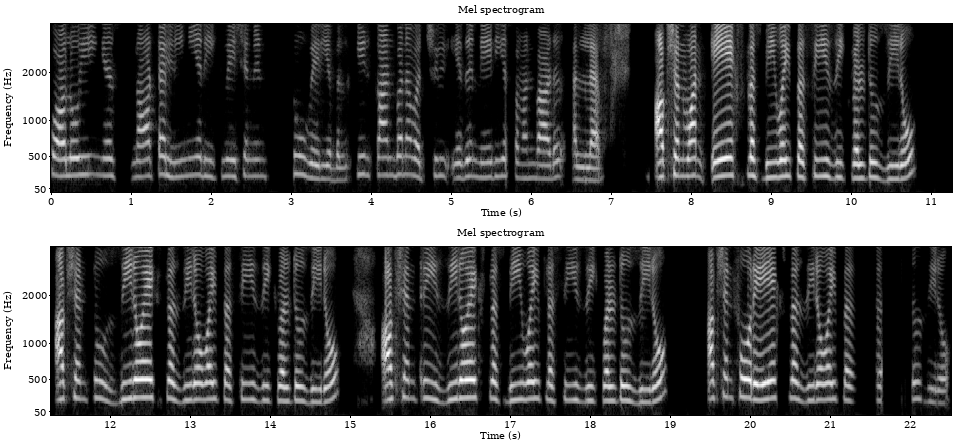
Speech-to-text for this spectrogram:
following is not a linear equation in two variable? கீழ்காண்பனவற்றில் எது நேரிய சமன்பாடு அல்ல? Option one, ax plus by plus c is equal to zero. Option two, zero x plus zero y plus c is equal to zero. Option three, zero x plus by plus c is equal to zero. Option four, ax plus zero y plus c is equal to zero.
